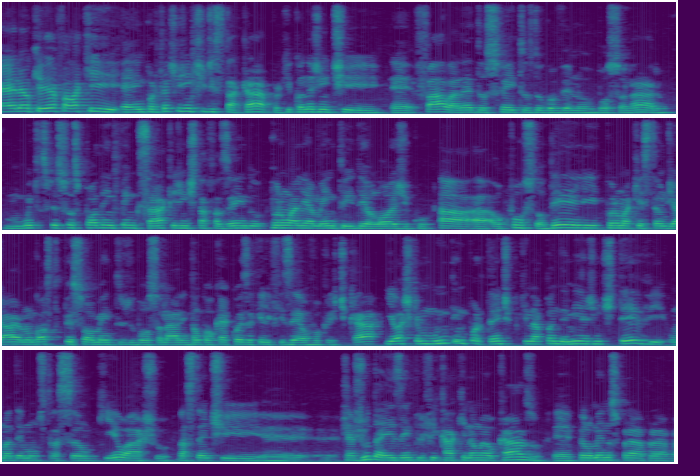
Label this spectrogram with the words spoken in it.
É, não, eu queria falar que é importante a gente destacar, porque quando a gente é, fala né, dos feitos do governo Bolsonaro, muitas pessoas podem pensar que a gente está fazendo por um alinhamento ideológico a, a, oposto ao dele, por uma questão de, ah, eu não gosto pessoalmente do Bolsonaro, então qualquer coisa que ele fizer eu vou criticar. E eu acho que é muito importante porque na pandemia a gente teve uma demonstração que eu acho bastante. É, que ajuda a exemplificar que não é o caso, é, pelo menos para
